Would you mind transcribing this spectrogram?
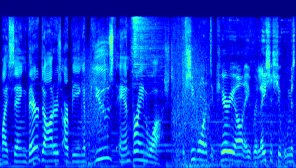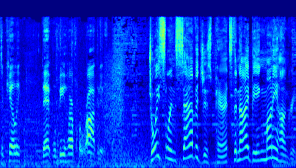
by saying their daughters are being abused and brainwashed. If she wanted to carry on a relationship with Mr. Kelly, that would be her prerogative. Joycelyn Savage's parents deny being money hungry.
